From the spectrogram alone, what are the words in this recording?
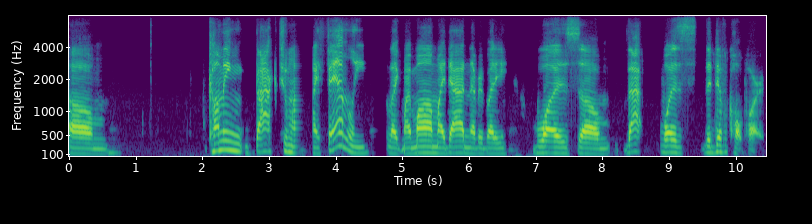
um, coming back to my, my family, like my mom, my dad, and everybody, was um, that was the difficult part.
